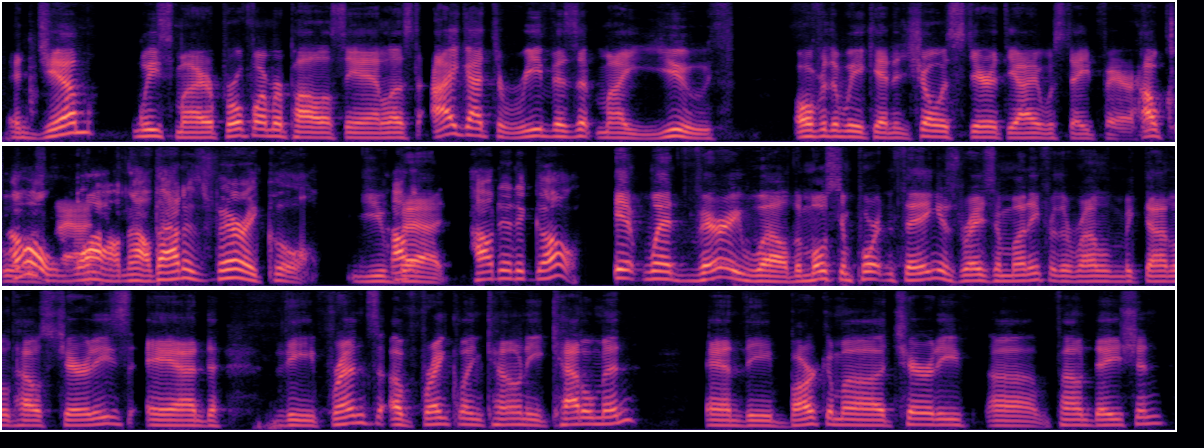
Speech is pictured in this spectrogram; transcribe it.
And Jim Wiesemeyer, pro farmer policy analyst, I got to revisit my youth over the weekend and show a steer at the Iowa State Fair. How cool oh, wow. Now that is very cool. You how bet. Did, how did it go? It went very well. The most important thing is raising money for the Ronald McDonald House charities and the Friends of Franklin County Cattlemen and the Barkema Charity uh, Foundation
